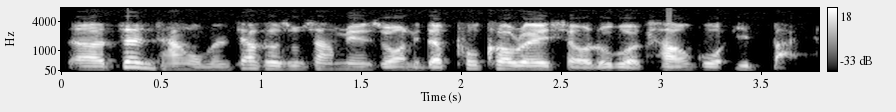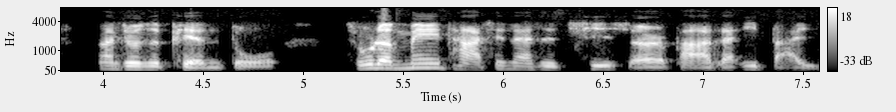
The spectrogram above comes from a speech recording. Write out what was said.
呃正常我们教科书上面说，你的 put call ratio 如果超过一百，那就是偏多。除了 Meta 现在是七十二趴，在一百以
